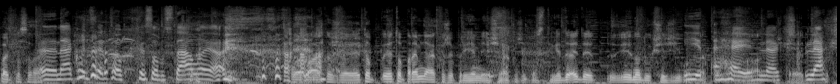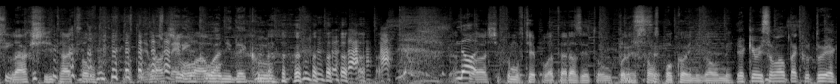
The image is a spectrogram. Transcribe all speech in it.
super, to sa dá. E, Na koncertoch som stále a Lebo akože je to, je to pre mňa akože príjemnejšie, akože tých, je, je, je jednoduchší život. je, ako, hej, a- ľahší, ľahší. Ľahší, tak som ľahšiu hlavu. ani deku. No, až k tomu v teple, teraz je to úplne, som spokojný veľmi. Ja keby som mal takú tu, jak,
